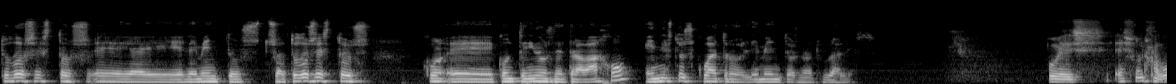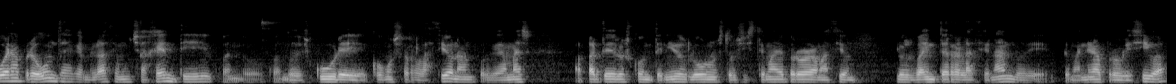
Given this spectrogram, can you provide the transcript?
todos estos eh, elementos, o sea, todos estos eh, contenidos de trabajo en estos cuatro elementos naturales? Pues es una buena pregunta que me lo hace mucha gente cuando, cuando descubre cómo se relacionan, porque además, aparte de los contenidos, luego nuestro sistema de programación los va interrelacionando de, manera progresiva.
